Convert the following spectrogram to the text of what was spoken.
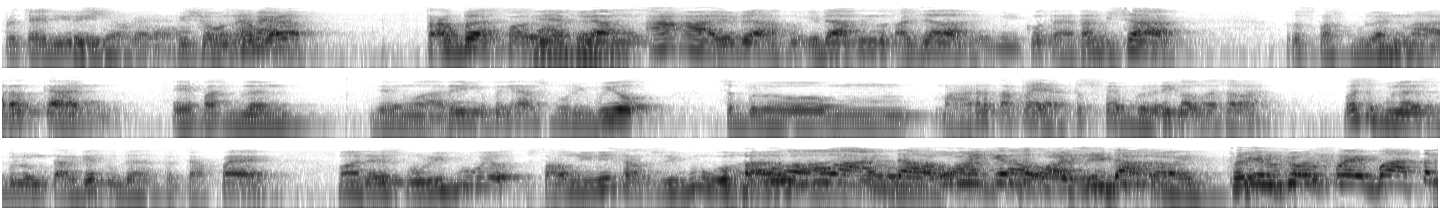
percaya diri. Visioner. visioner. Pokoknya terabas kalau dia bilang ah ah yaudah aku yaudah aku ikut aja lah ini ikut ternyata bisa. Terus pas bulan Maret kan eh pas bulan Januari kepikiran sepuluh ribu yuk. Sebelum Maret apa ya? Terus Februari kalau nggak salah. Wah sebulan sebelum target udah tercapai. Wah dari sepuluh ribu yuk setahun ini seratus ribu. Wah, Wah, ada, aku mikir tuh wajib coy. Silver play button.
